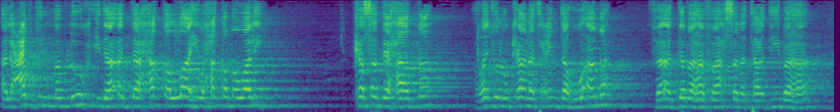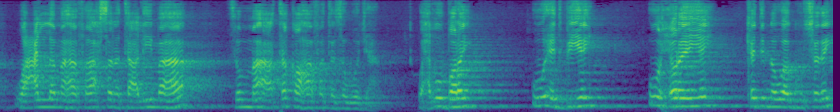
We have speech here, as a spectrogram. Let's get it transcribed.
alcabd اlmamluuk ida addaa xaqa allahi wa xaqa mawaalih. Ka saddexaadna rajulu kanat cindahu ama faadabaha faaxsana tacdiibaha wa callamaha faaxsana tacliimaha uma actaqaha fatazawajaha waxbuu baray uu edbiyey uu xoreeyey kadibna waa guursaday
